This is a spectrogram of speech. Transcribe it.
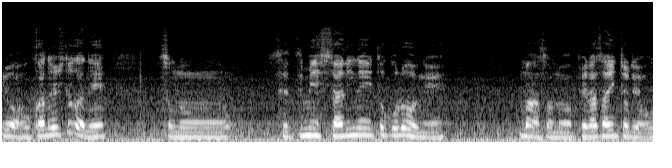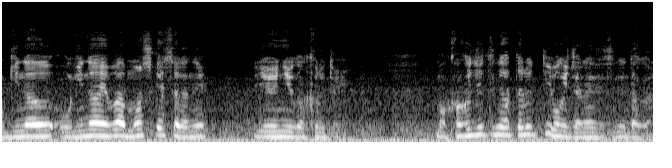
要は他の人がねその説明し足りないところをねまあそのペラサイトで補う補えばもしかしたらね流入が来るという。まあ確実に当たるっていうわけじゃないですねだから。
